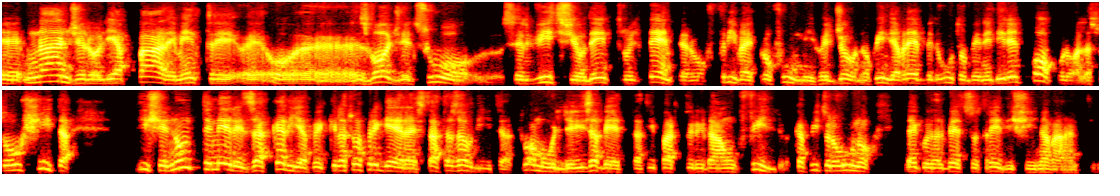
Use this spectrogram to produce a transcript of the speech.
eh, un angelo gli appare mentre eh, o, eh, svolge il suo servizio dentro il tempio, offriva i profumi quel giorno, quindi avrebbe dovuto benedire il popolo alla sua uscita. Dice: Non temere Zaccaria perché la tua preghiera è stata esaudita, tua moglie Elisabetta ti partorirà un figlio. Capitolo 1, leggo dal verso 13 in avanti.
